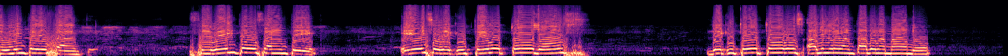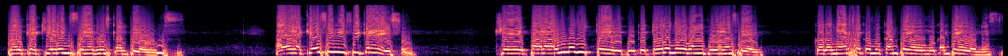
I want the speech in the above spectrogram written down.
Se ve interesante. Se ve interesante eso de que ustedes todos, de que ustedes todos hayan levantado la mano porque quieren ser los campeones. Ahora, ¿qué significa eso? Que para uno de ustedes, porque todos no lo van a poder hacer, coronarse como campeón o campeones,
